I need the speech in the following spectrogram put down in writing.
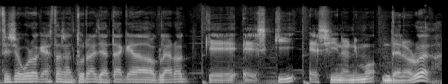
Estoy seguro que a estas alturas ya te ha quedado claro que esquí es sinónimo de Noruega.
